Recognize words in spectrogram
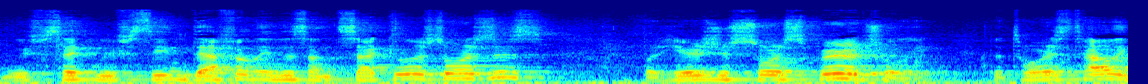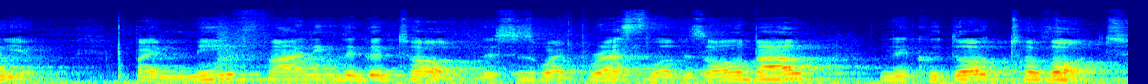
We've, we've seen definitely this on secular sources, but here's your source spiritually. The Torah is telling you by me finding the good tov. This is what love is all about. Nekudot tovot.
